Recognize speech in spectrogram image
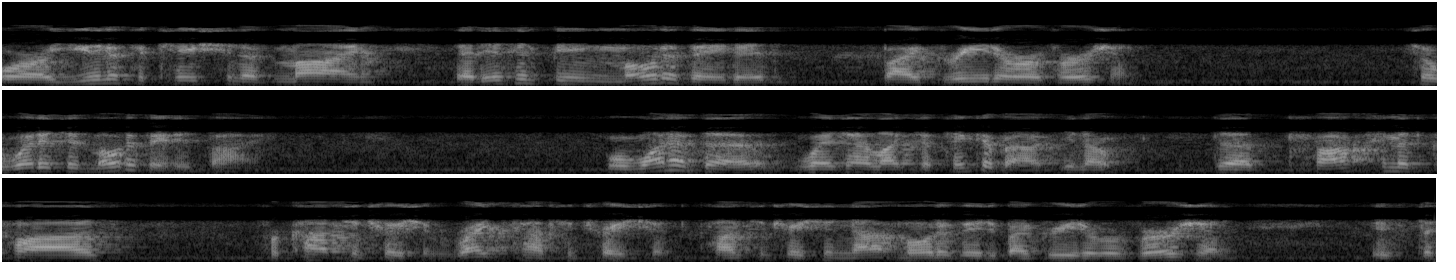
or a unification of mind that isn't being motivated by greed or aversion. So what is it motivated by? Well, one of the ways I like to think about, you know, the proximate cause for concentration, right concentration, concentration not motivated by greed or aversion, is the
